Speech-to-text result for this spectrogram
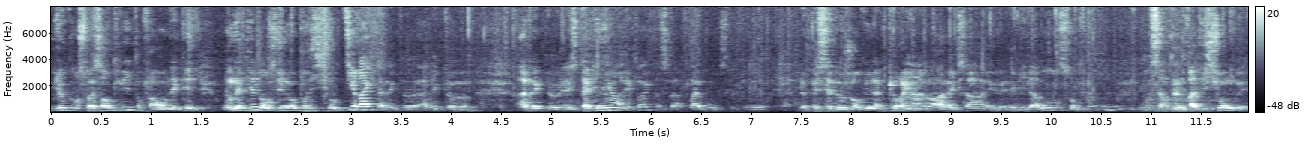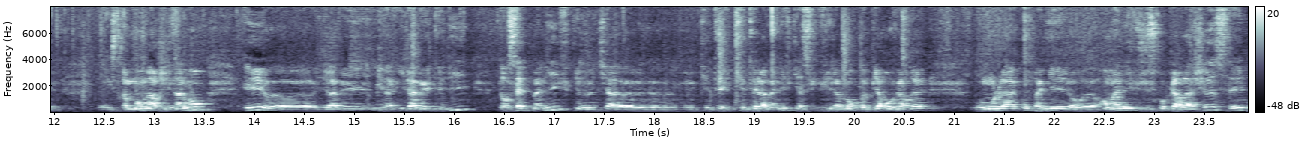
mieux qu'en 68. Enfin, on était, on était dans une opposition directe avec, euh, avec, avec les staliniens à l'époque, parce qu'après, bon, le PC d'aujourd'hui n'a plus rien à voir avec ça, évidemment, sauf dans certaines traditions, mais extrêmement marginalement. Et il, avait, été dit, dans cette manif, qui, était, qui, était, la manif qui a suivi la mort de Pierre Auvernet, où on l'a accompagné euh, en manif jusqu'au Père Lachaise, c'est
